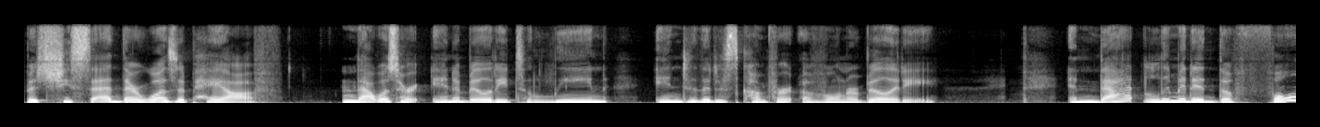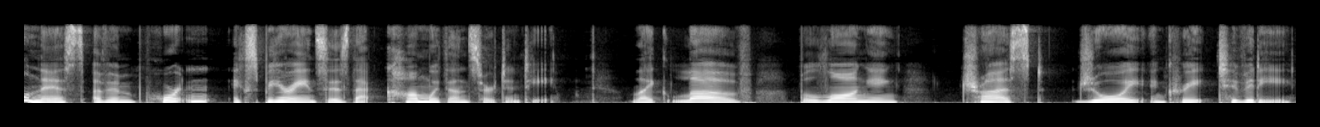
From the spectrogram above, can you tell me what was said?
But she said there was a payoff, and that was her inability to lean into the discomfort of vulnerability. And that limited the fullness of important experiences that come with uncertainty, like love, belonging, trust, joy, and creativity.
